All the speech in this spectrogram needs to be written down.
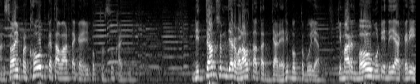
અને સ્વામી પણ ખૂબ કથા વાર્તા કરી હરિભક્તો સુખ આપ્યું નિત્યાનંદ સ્વામી જ્યારે વળાવતા હતા ત્યારે હરિભક્તો બોલ્યા કે મારે બહુ મોટી દયા કરી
